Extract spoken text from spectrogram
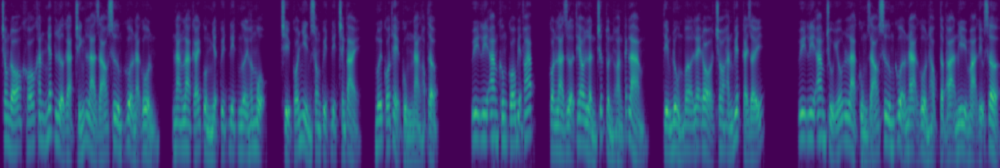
Trong đó khó khăn nhất lựa gạt chính là giáo sư gồn nạ gồn nàng là cái cùng nhiệt quyết địch người hâm mộ, chỉ có nhìn xong quyết địch tranh tài, mới có thể cùng nàng học tập. W i l l i am không có biện pháp, còn là dựa theo lần trước tuần hoàn cách làm, tìm đủ bờ lẹ đỏ cho hắn viết cái giấy. W i l l i am chủ yếu là cùng giáo sư gồn nạ gồn học tập hạ nghị mạ hữu sở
